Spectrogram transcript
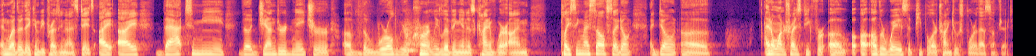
and whether they can be president of the United States. I, I that to me, the gendered nature of the world we're currently living in is kind of where I'm placing myself. So I don't, I don't. Uh, I don't want to try to speak for uh, other ways that people are trying to explore that subject.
